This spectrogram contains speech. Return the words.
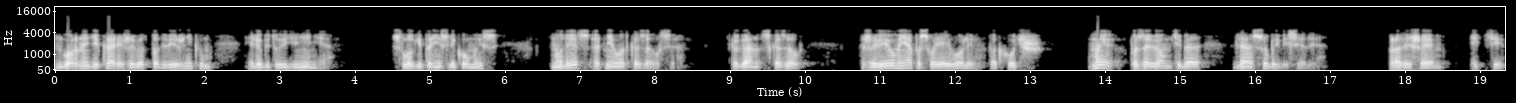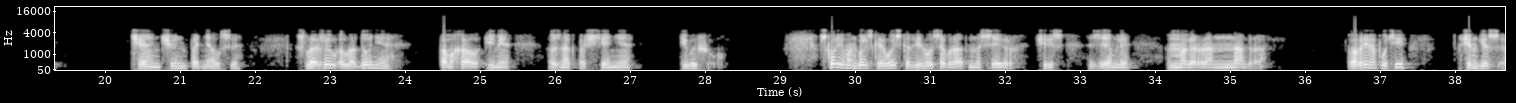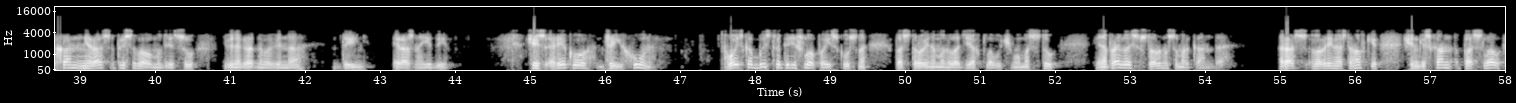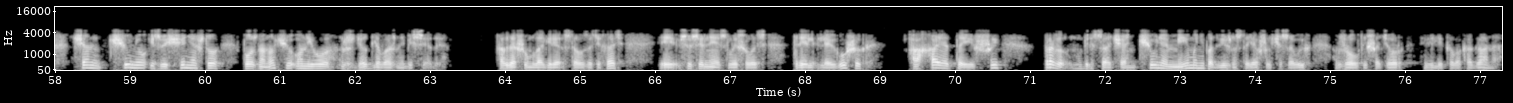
Горный дикарь живет подвижником и любит уединение». Слуги принесли кумыс. Мудрец от него отказался. Каган сказал, «Живи у меня по своей воле, как хочешь. Мы позовем тебя для особой беседы. Разрешаем идти». Чань-Чунь поднялся, сложил ладони, помахал ими в знак почтения и вышел. Вскоре монгольское войско двинулось обратно на север, через земли Магараннагра. Во время пути Чингисхан не раз присылал мудрецу виноградного вина, дынь и разной еды. Через реку Джейхун войско быстро перешло по искусно построенному на ладьях плавучему мосту и направилось в сторону Самарканда. Раз во время остановки Чингисхан послал Чан Чуню извещение, что поздно ночью он его ждет для важной беседы. Когда шум лагеря стал затихать, и все сильнее слышалась трель лягушек, Ахая Таиши провел мудреца Чанчуня мимо неподвижно стоявших часовых в желтый шатер великого Кагана.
